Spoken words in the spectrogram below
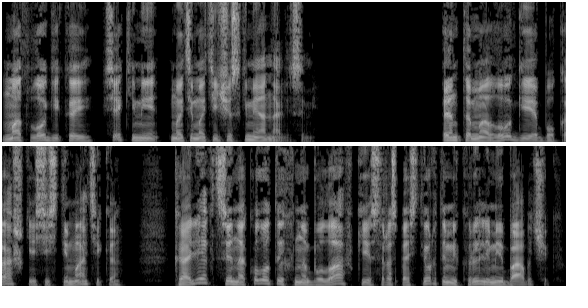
мат-логикой, всякими математическими анализами. Энтомология, букашки, систематика, коллекции наколотых на булавки с распостертыми крыльями бабочек,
